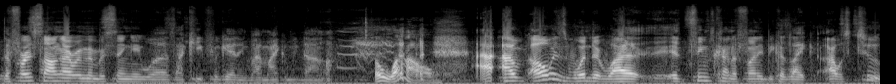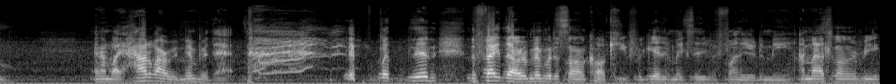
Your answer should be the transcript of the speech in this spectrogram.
the first song I remember singing was "I Keep Forgetting" by Michael McDonald. Oh wow. I, I've always wondered why. It seems kind of funny because like I was two, and I'm like, how do I remember that? but then the fact that I remember the song called "Keep Forgetting" makes it even funnier to me. I'm actually gonna re.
